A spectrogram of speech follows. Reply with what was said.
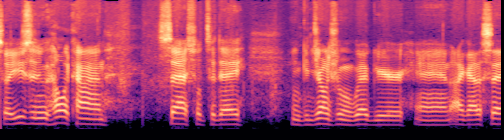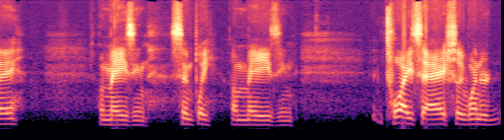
So I used the new Helikon satchel today in conjunction with Web Gear, and I gotta say, amazing. Simply amazing. Twice I actually wondered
